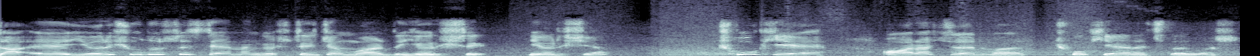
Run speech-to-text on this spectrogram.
da, e, yarış olursa size hemen göstereceğim bu arada yarış yarışı. Çok iyi. Araçlar var. Çok iyi araçlar var.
